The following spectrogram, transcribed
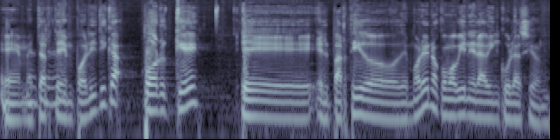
eh, meterte en política? ¿Por qué eh, el partido de Moreno? ¿Cómo viene la vinculación?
